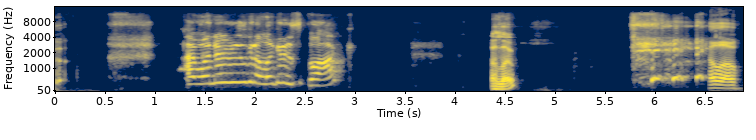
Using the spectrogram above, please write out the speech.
I wonder if he's gonna look at his clock. Hello? Hello.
